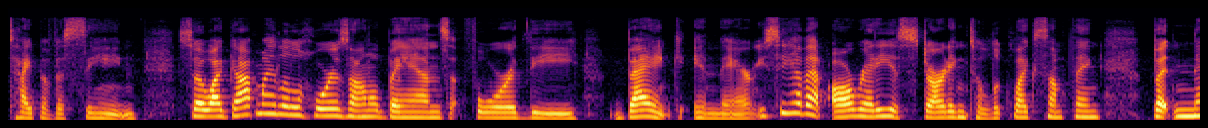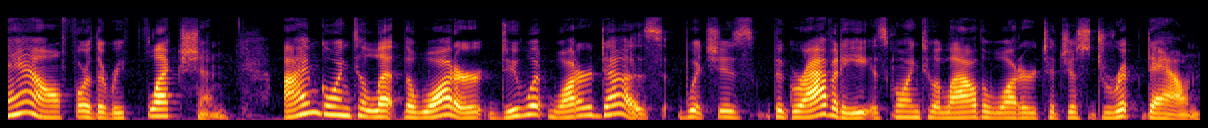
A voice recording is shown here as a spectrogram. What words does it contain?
type of a scene. So I got my little horizontal bands for the bank in there. You see how that already is starting to look like something? But now for the reflection, I'm going to let the water do what water does, which is the gravity is going to allow the water to just drip down.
